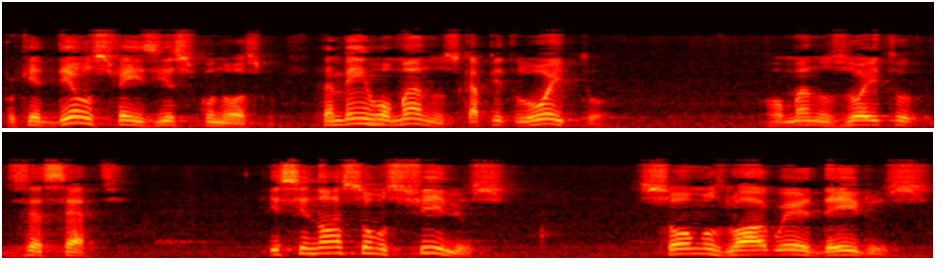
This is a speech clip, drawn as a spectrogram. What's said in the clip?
Porque Deus fez isso conosco. Também em Romanos, capítulo 8, Romanos 8, 17. E se nós somos filhos, somos logo herdeiros,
